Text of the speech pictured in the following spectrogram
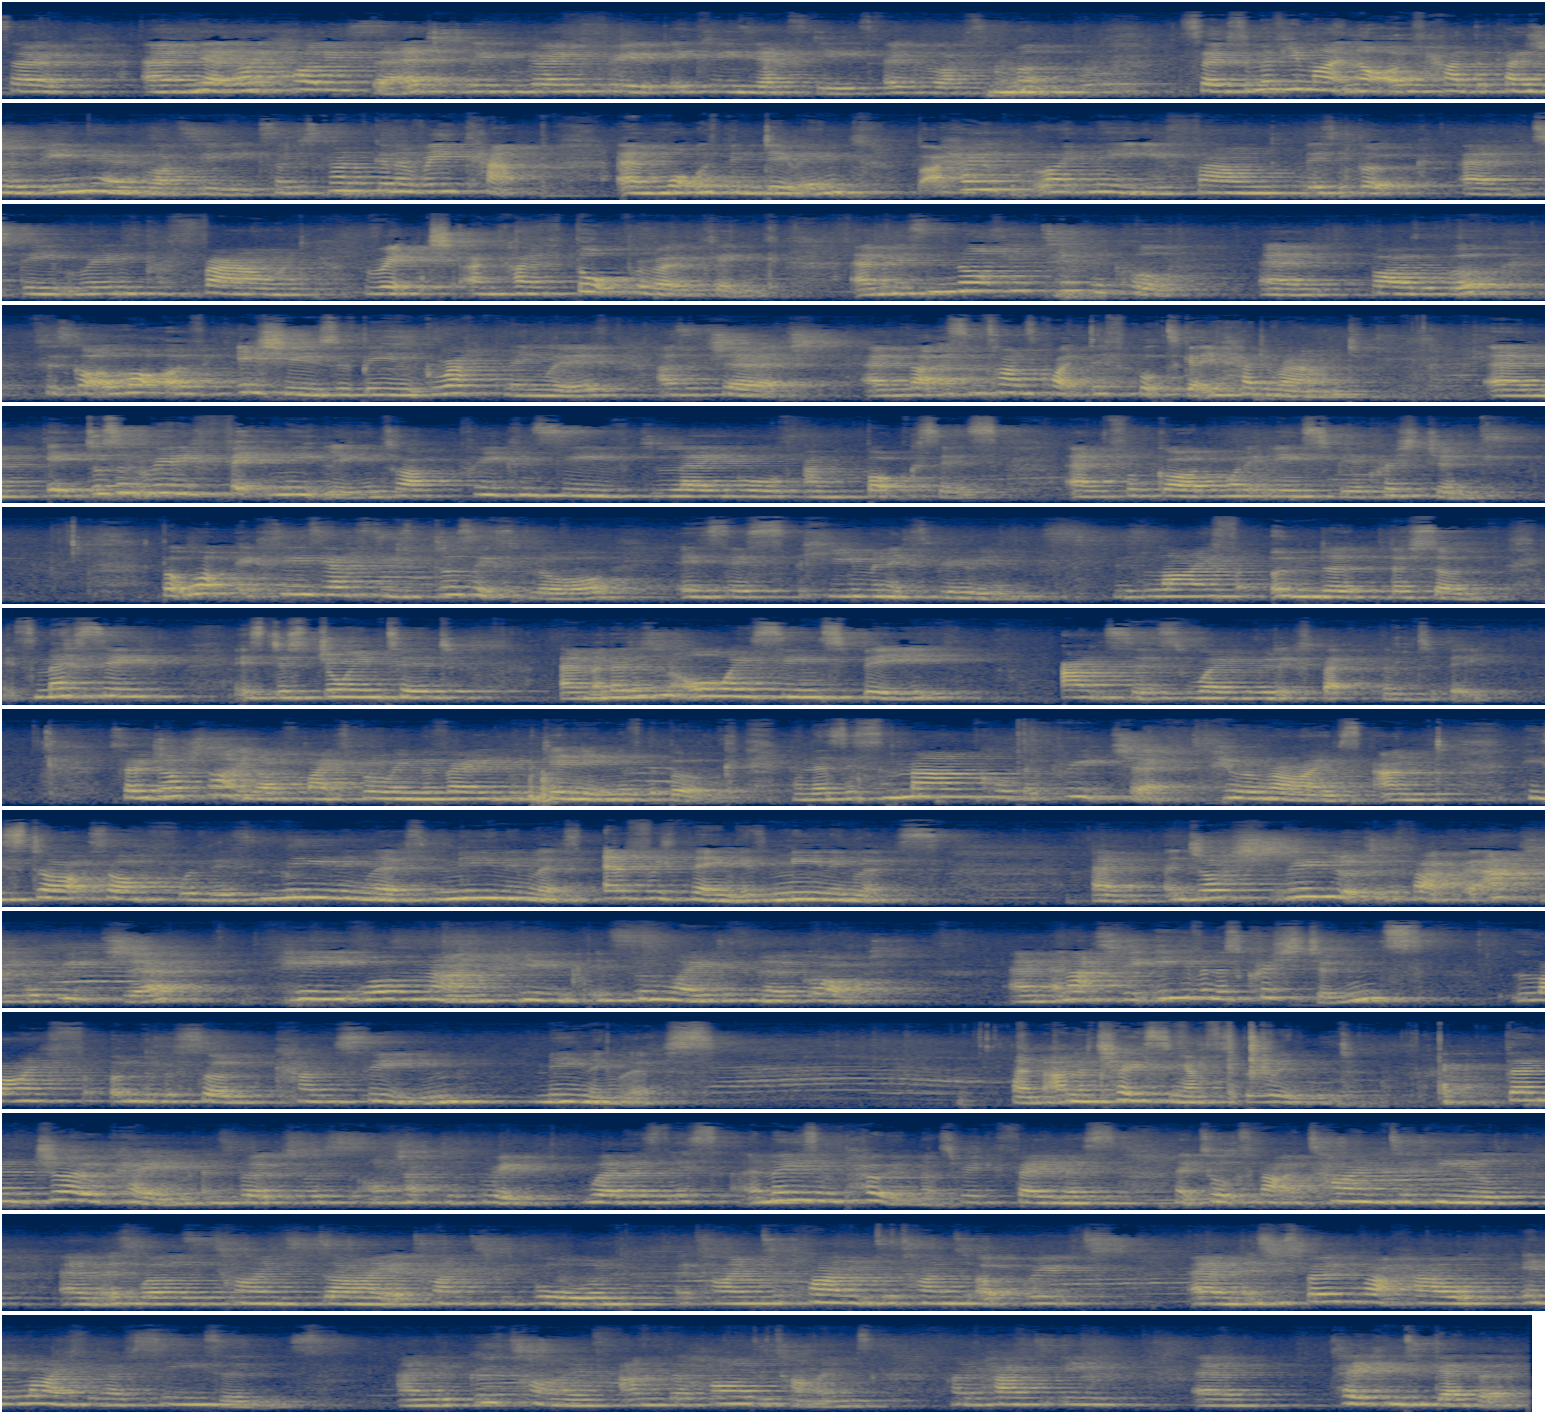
So, um, yeah, like Holly said, we've been going through Ecclesiastes over the last month. So, some of you might not have had the pleasure of being here over the last few weeks. I'm just kind of going to recap um, what we've been doing. But I hope, like me, you found this book um, to be really profound, rich, and kind of thought provoking. Um, and it's not your typical um, Bible book, so it's got a lot of issues we've been grappling with as a church, and that is sometimes quite difficult to get your head around. Um, it doesn't really fit neatly into our preconceived labels and boxes um, for God and what it means to be a Christian. But what Ecclesiastes does explore is this human experience, this life under the sun. It's messy, it's disjointed, um, and there doesn't always seem to be answers where you would expect them to be. So Josh started off by exploring the very beginning of the book, and there's this man called the preacher who arrives, and he starts off with this meaningless, meaningless, everything is meaningless. Um, and Josh really looked at the fact that actually the preacher, he was a man who in some way didn't know God. Um, and actually, even as Christians, life under the sun can seem meaningless and Anna chasing after the wind. Then Joe came and spoke to us on chapter 3, where there's this amazing poem that's really famous. It talks about a time to heal, um, as well as a time to die, a time to be born, a time to plant, a time to uproot. Um, and she spoke about how in life we have seasons, and the good times and the harder times kind of have to be um, taken together.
